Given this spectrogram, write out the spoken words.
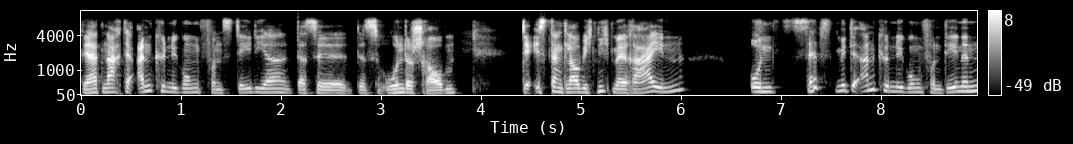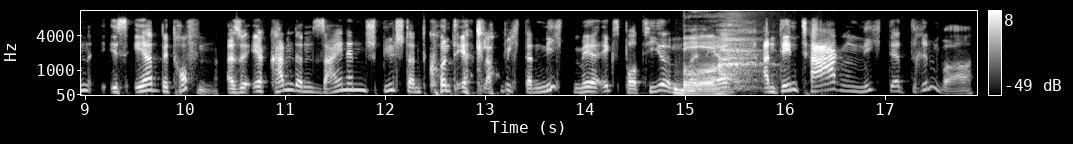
der hat nach der Ankündigung von Stadia, dass sie das runterschrauben, der ist dann, glaube ich, nicht mehr rein und selbst mit der Ankündigung von denen ist er betroffen. Also er kann dann seinen Spielstand, konnte er, glaube ich, dann nicht mehr exportieren, Boah. weil er an den Tagen nicht der drin war.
